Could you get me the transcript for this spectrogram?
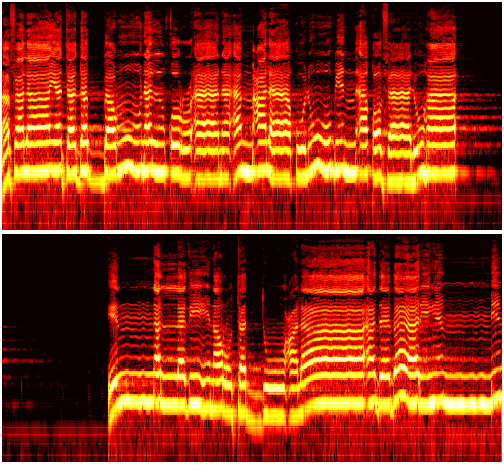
أفلا يتدبرون القرآن أم على قلوب أقفالها؟ إن الذين ارتدوا على ادبارهم من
